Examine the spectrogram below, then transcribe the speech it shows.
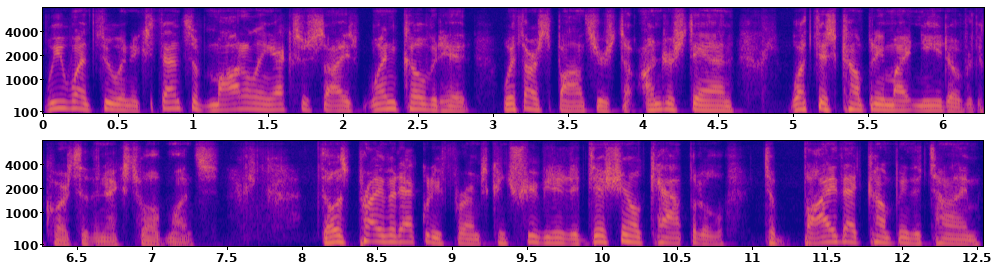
we went through an extensive modeling exercise when COVID hit with our sponsors to understand what this company might need over the course of the next 12 months. Those private equity firms contributed additional capital to buy that company the time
